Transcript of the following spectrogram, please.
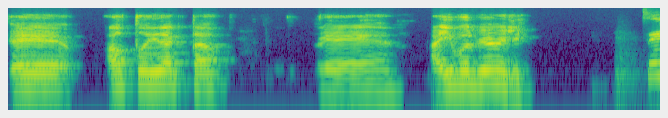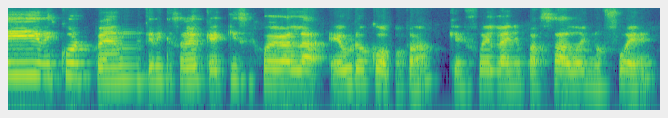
eh, autodidacta. Eh, ahí volvió Emily. Sí, disculpen, tienen que saber que aquí se juega la Eurocopa, que fue el año pasado y no fue,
